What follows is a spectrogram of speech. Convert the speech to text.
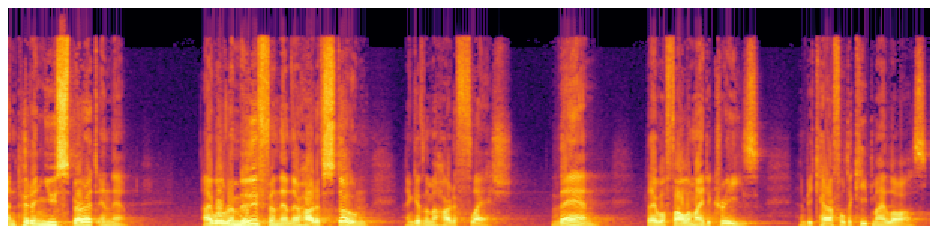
and put a new spirit in them. I will remove from them their heart of stone and give them a heart of flesh. Then they will follow my decrees and be careful to keep my laws.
